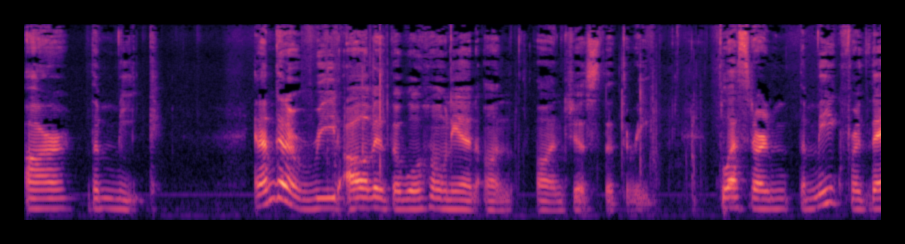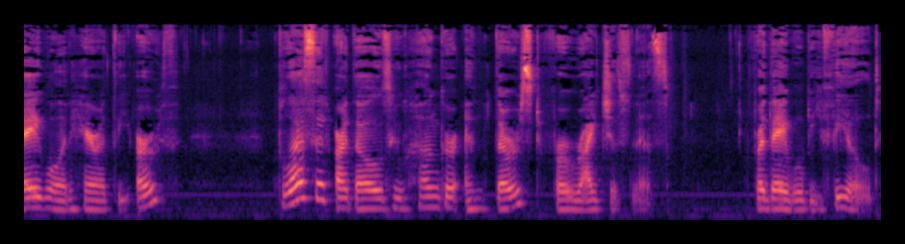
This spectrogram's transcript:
are the meek and I'm going to read all of it, but we'll hone in on, on just the three. Blessed are the meek, for they will inherit the earth. Blessed are those who hunger and thirst for righteousness, for they will be filled.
